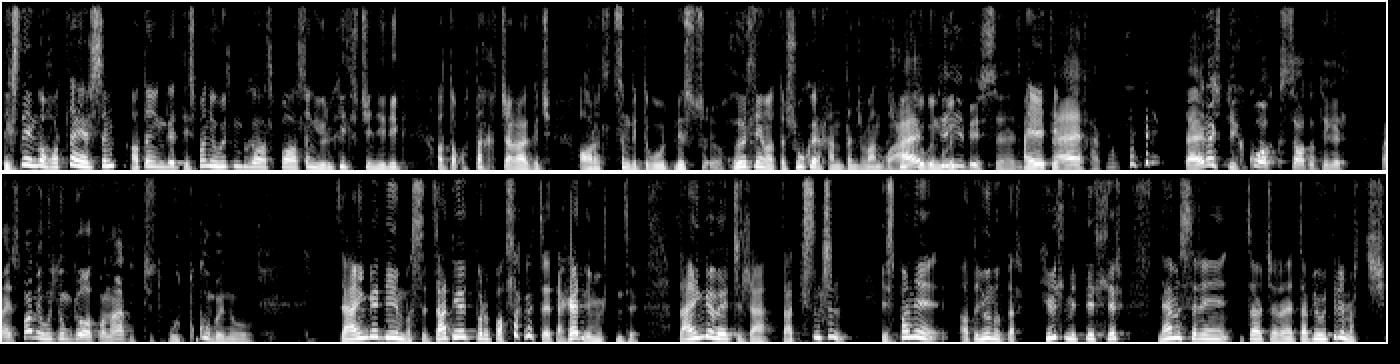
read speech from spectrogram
Тэгснэ ингээ худлаа ярьсан. Одоо ингээ Испани хөлбөмбөгийн холбоо болон ерөнхийлөгчийн нэрийг одоо гутаах гэж байгаа гэж оролцсон гэдэг үүднээс хуулийн одоо шүүхээр хандаж мандаж шүүх дүгэн мгэн. Айхаад. За арайч тийхгүй баг гэсэн одоо тэгэл на Испани хөлбөмбөгийн холбоо наад ичээс бүтэхгүй юм байна уу? За ингээд ийм бас. За тэгээд бүр болоогүй зэ дахиад нэмэгдэн зэ. За ингээд байжлаа. За тэгсэн чинь Испани одоо юунуудаар хэвлэл мэдээллээр 8 сарын за за би өдрийг мартчих.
